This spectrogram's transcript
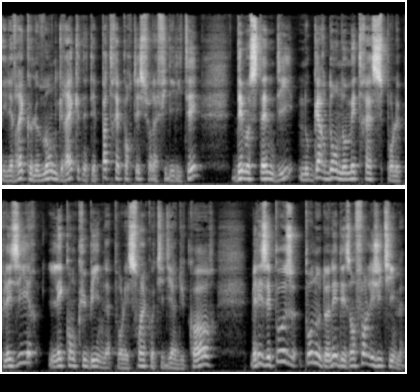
Il est vrai que le monde grec n'était pas très porté sur la fidélité. Démosthène dit Nous gardons nos maîtresses pour le plaisir, les concubines pour les soins quotidiens du corps, mais les épouses pour nous donner des enfants légitimes.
